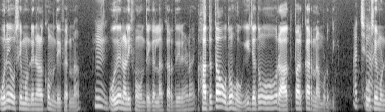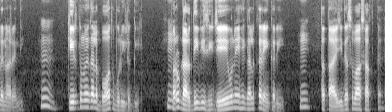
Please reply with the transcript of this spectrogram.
ਉਹਨੇ ਉਸੇ ਮੁੰਡੇ ਨਾਲ ਘੁੰਮਦੇ ਫਿਰਨਾ। ਹੂੰ। ਉਹਦੇ ਨਾਲ ਹੀ ਫੋਨ ਤੇ ਗੱਲਾਂ ਕਰਦੇ ਰਹਿਣਾ। ਹੱਦ ਤਾਂ ਉਦੋਂ ਹੋ ਗਈ ਜਦੋਂ ਉਹ ਰਾਤ ਭਰ ਘਰ ਨਾ ਮੁੜਦੀ। ਅੱਛਾ। ਉਸੇ ਮੁੰਡੇ ਨਾਲ ਰਹਿੰਦੀ। ਹੂੰ। ਕੀਰਤ ਨੂੰ ਇਹ ਗੱਲ ਬਹੁਤ ਬੁਰੀ ਲੱਗੀ। ਪਰ ਉਹ ਡਰਦੀ ਵੀ ਸੀ। ਜੇ ਉਹਨੇ ਇਹ ਗੱਲ ਘਰੇ ਕਰੀ ਹੂੰ। ਤਾਂ ਤਾਏ ਜੀ ਦਾ ਸੁਭਾਅ ਸਖਤ ਹੈ।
